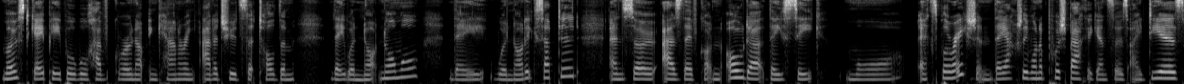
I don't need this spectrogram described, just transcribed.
most gay people will have grown up encountering attitudes that told them they were not normal, they were not accepted, and so as they've gotten older, they seek more exploration. They actually want to push back against those ideas,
